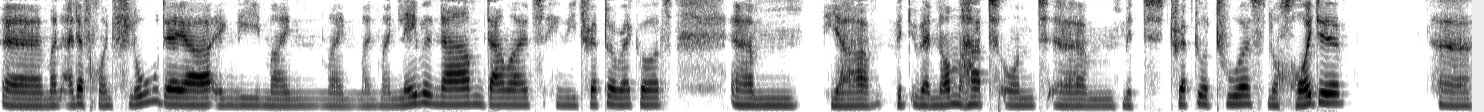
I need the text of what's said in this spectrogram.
äh, mein alter Freund Flo, der ja irgendwie mein mein mein mein Label nahm damals irgendwie Trapdoor Records, ähm, ja mit übernommen hat und ähm, mit Trapdoor Tours noch heute äh,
